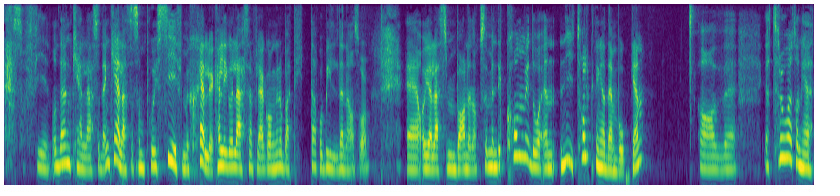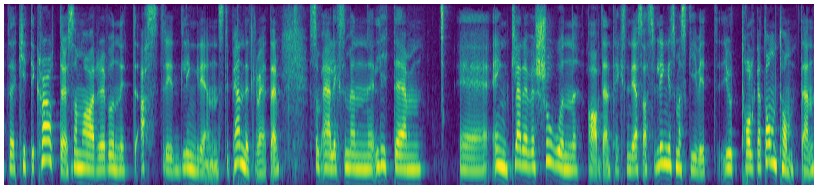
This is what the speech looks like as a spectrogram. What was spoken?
är så fin. Och den kan jag läsa, den kan jag läsa som poesi för mig själv. Jag kan ligga och läsa den flera gånger och bara titta på bilderna och så. Eh, och jag läser den med barnen också. Men det kommer ju då en nytolkning av den boken. Av, eh, jag tror att hon heter Kitty Crowther som har vunnit Astrid Lindgren-stipendiet eller vad heter. Som är liksom en lite eh, enklare version av den texten. Det är alltså Astrid Lindgren som har skrivit, gjort, tolkat om tomten.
